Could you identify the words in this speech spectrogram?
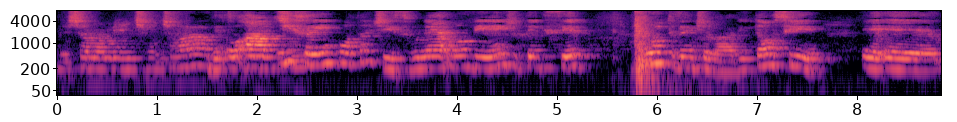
Deixar o ambiente ventilado. Ah, isso é importantíssimo, né? O ambiente tem que ser muito ventilado. Então, se é, é,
